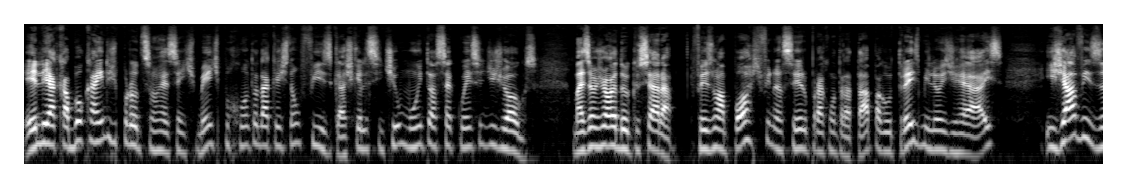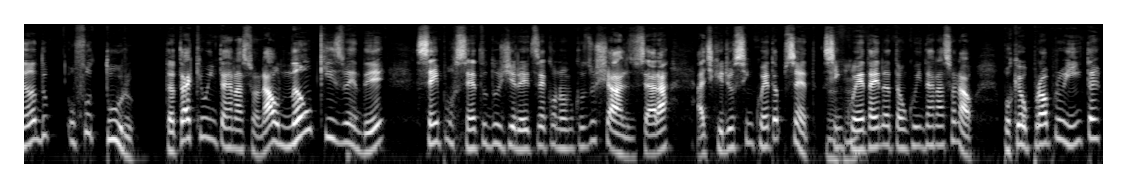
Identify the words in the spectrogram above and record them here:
Ele acabou caindo de produção recentemente por conta da questão física. Acho que ele sentiu muito a sequência de jogos. Mas é um jogador que o Ceará fez um aporte financeiro para contratar, pagou 3 milhões de reais e já avisando o futuro. Tanto é que o Internacional não quis vender 100% dos direitos econômicos do Charles. O Ceará adquiriu 50%. 50% ainda estão com o Internacional. Porque o próprio Inter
